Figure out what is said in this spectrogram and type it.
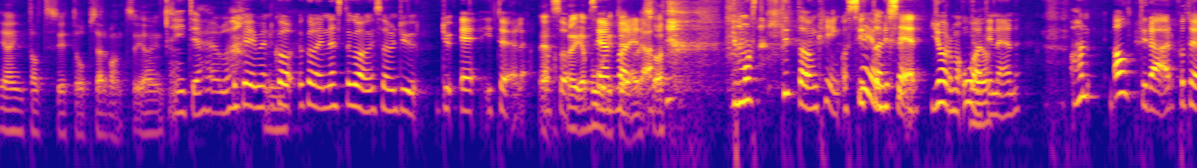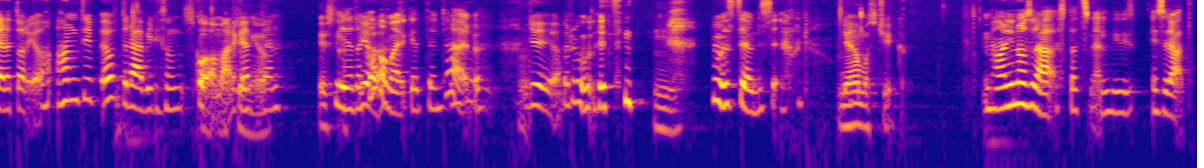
jag är inte alltid så jätteobservant så jag är inte... Inte jag heller. Okej, men Mm. kolla, kolla nästa gång som du, du är i Töle, Ja, alltså no, jag bor i Töle, dag. så att, Du måste titta omkring och se om du ser Jorma Uotinen. Han är alltid där på Töletorget. Han typ är ofta där vid liksom hade Ja. K-market den där då. Jo, jo. Vad roligt. Mm. Nu måste jag om du ser. Ja, jag måste kika. Men har ni någon sådär stadsnämnd, ni är sådär att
